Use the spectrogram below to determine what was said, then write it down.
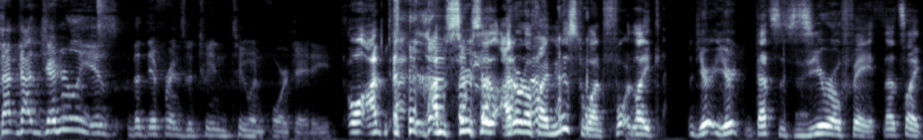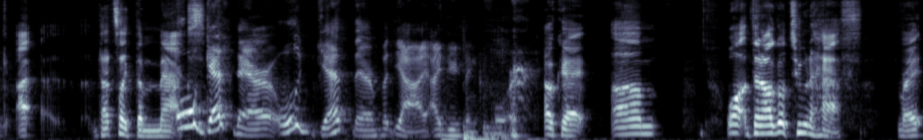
That that generally is the difference between two and four, JD. well, I'm I, I'm seriously. I don't know if I missed one. For like, you're you're that's zero faith. That's like I. That's like the max. We'll get there. We'll get there. But yeah, I, I do think four. Okay. Um. Well, then I'll go two and a half. Right.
